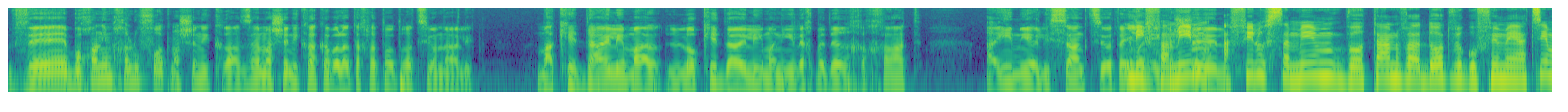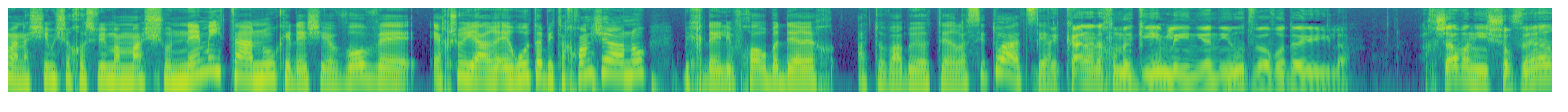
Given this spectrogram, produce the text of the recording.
ובוחנים חלופות, מה שנקרא. זה מה שנקרא קבלת החלטות רציונלית. מה כדאי לי, מה לא כדאי לי, אם אני אלך בדרך אחת, האם יהיה לי סנקציות, האם אני אכשל. לפעמים אפילו שמים באותן ועדות וגופים מייעצים אנשים שחושבים ממש שונה מאיתנו, כדי שיבואו ואיכשהו יערערו את הביטחון שלנו, בכדי לבחור בדרך הטובה ביותר לסיטואציה. וכאן אנחנו מגיעים לענייניות ועבודה יעילה. עכשיו אני שובר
